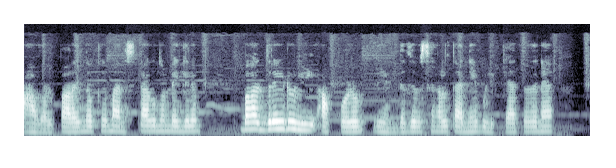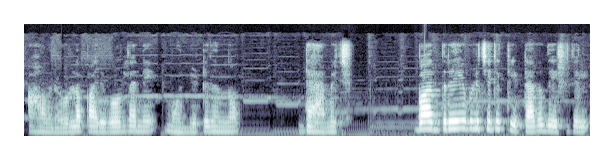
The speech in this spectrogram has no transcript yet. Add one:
അവൾ പറയുന്നതൊക്കെ മനസ്സിലാകുന്നുണ്ടെങ്കിലും ഭദ്രയുടെ ഉള്ളിൽ അപ്പോഴും രണ്ട് ദിവസങ്ങൾ തന്നെ വിളിക്കാത്തതിന് അവനോടുള്ള പരിഭവം തന്നെ മുന്നിട്ട് നിന്നു. ഡാമേജ് ഭദ്രയെ വിളിച്ചിട്ട് കിട്ടാത്ത ദേഷ്യത്തിൽ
